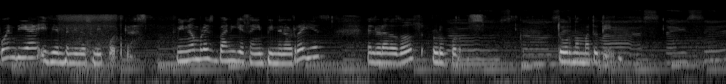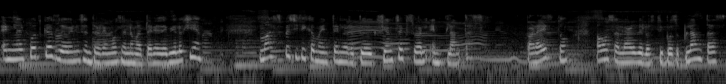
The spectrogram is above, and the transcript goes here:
Buen día y bienvenidos a mi podcast. Mi nombre es Vani Yesaín Pinelo Reyes, del grado 2, grupo 2, turno matutino. En el podcast de hoy nos centraremos en la materia de biología, más específicamente en la reproducción sexual en plantas. Para esto vamos a hablar de los tipos de plantas,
